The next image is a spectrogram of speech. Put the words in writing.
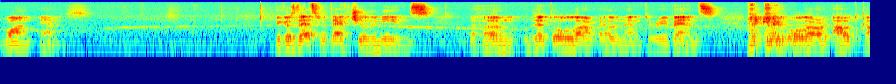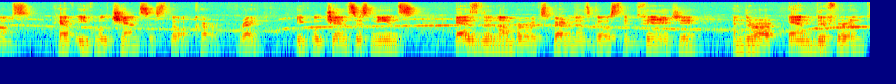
one nth. Because that's what actually means um, that all our elementary events, all our outcomes have equal chances to occur, right? Equal chances means as the number of experiments goes to infinity, and there are n different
